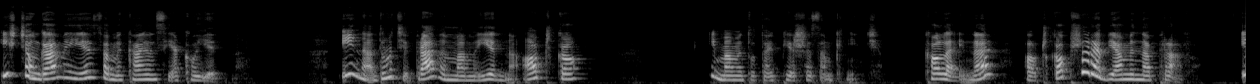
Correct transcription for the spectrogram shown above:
i ściągamy je, zamykając jako jedno. I na drucie prawym mamy jedno oczko i mamy tutaj pierwsze zamknięcie. Kolejne oczko przerabiamy na prawo. I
